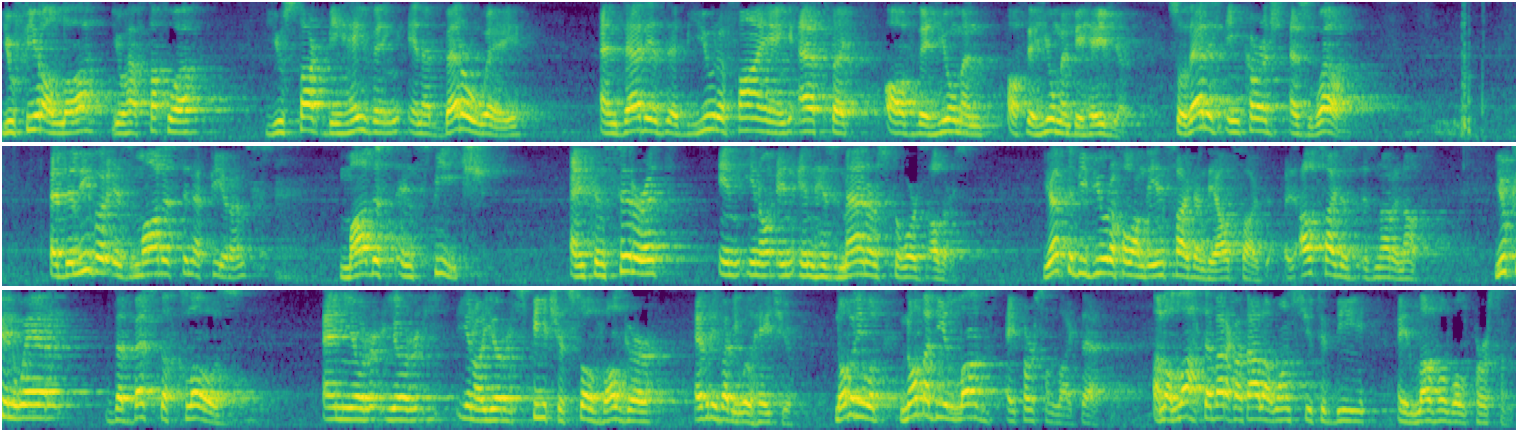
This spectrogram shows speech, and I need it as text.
You fear Allah, you have taqwa, you start behaving in a better way, and that is a beautifying aspect of the human, of the human behavior. So that is encouraged as well. A believer is modest in appearance, modest in speech, and considerate in, you know, in, in his manners towards others. You have to be beautiful on the inside and the outside. Outside is, is not enough. You can wear the best of clothes and your, your, you know, your speech is so vulgar, everybody will hate you. Nobody, will, nobody loves a person like that. And Allah Ta'ala wants you to be a lovable person.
